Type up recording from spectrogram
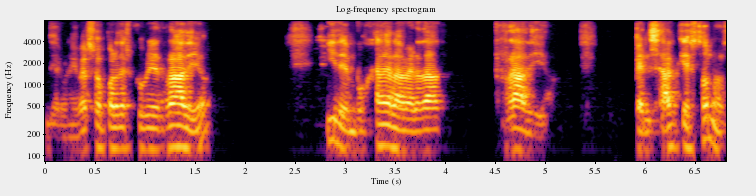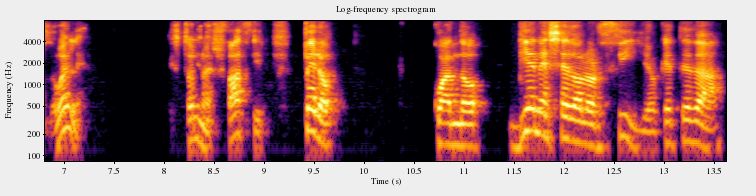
del universo por descubrir radio y de En busca de la verdad radio. Pensad que esto nos duele, esto no es fácil, pero cuando viene ese dolorcillo que te da,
